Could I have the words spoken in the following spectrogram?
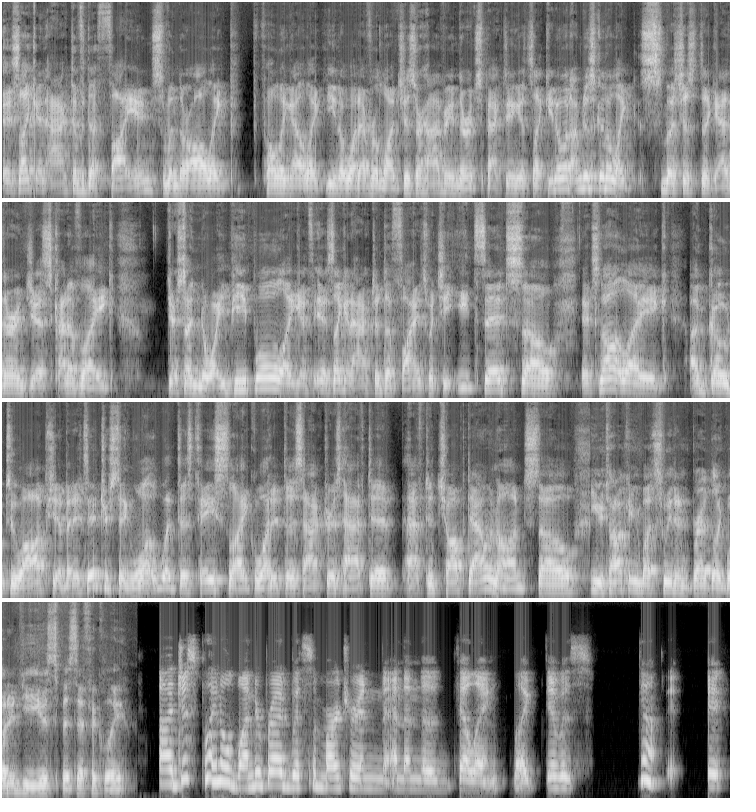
It's like an act of defiance when they're all like pulling out like you know whatever lunches they're having and they're inspecting it's like you know what i'm just gonna like smush this together and just kind of like just annoy people. Like if it's like an act of defiance when she eats it. So it's not like a go-to option, but it's interesting. What would this taste like? What did this actress have to have to chop down on? So you're talking about sweetened bread. Like what did you use specifically? Uh, just plain old Wonder Bread with some margarine and then the filling. Like, it was, yeah, it, it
